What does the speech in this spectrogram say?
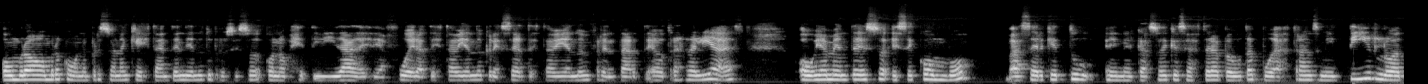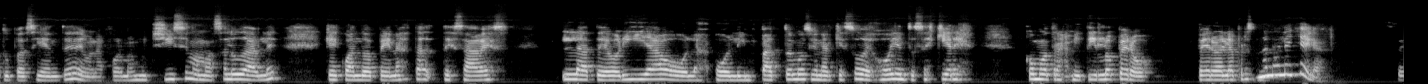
hombro a hombro con una persona que está entendiendo tu proceso con objetividad desde afuera, te está viendo crecer, te está viendo enfrentarte a otras realidades, obviamente eso, ese combo va a hacer que tú, en el caso de que seas terapeuta, puedas transmitirlo a tu paciente de una forma muchísimo más saludable que cuando apenas te sabes la teoría o, el impacto emocional que eso dejó y entonces quieres como transmitirlo, pero, pero a la persona no le llega. Sí.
